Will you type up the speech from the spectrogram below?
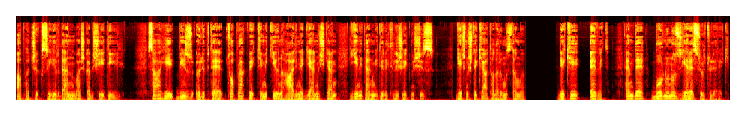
apaçık sihirden başka bir şey değil. Sahi biz ölüp de toprak ve kemik yığını haline gelmişken yeniden mi diriltilecekmişiz? Geçmişteki atalarımız da mı? De ki, evet, hem de burnunuz yere sürtülerek.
